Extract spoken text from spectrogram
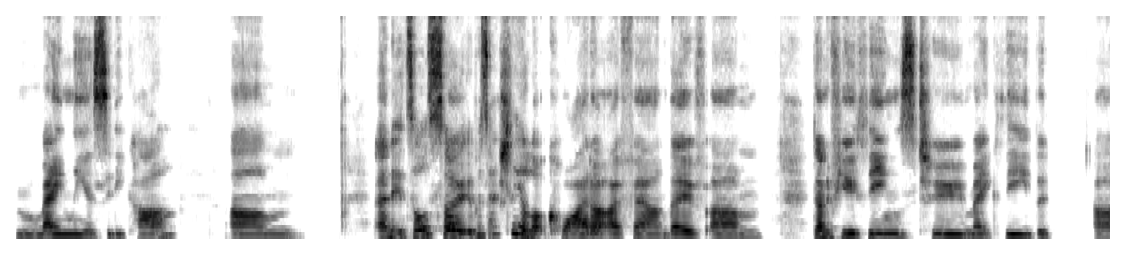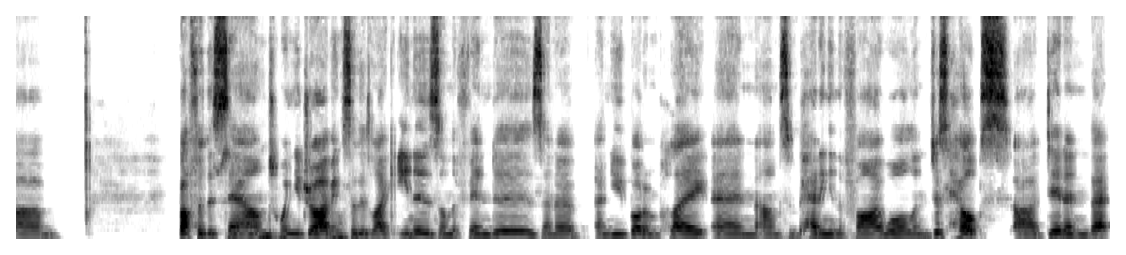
mainly a city car. Um, and it's also it was actually a lot quieter. I found they've um, done a few things to make the the um, buffer the sound when you're driving. So there's like inners on the fenders and a, a new bottom plate and um, some padding in the firewall, and it just helps uh, deaden that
